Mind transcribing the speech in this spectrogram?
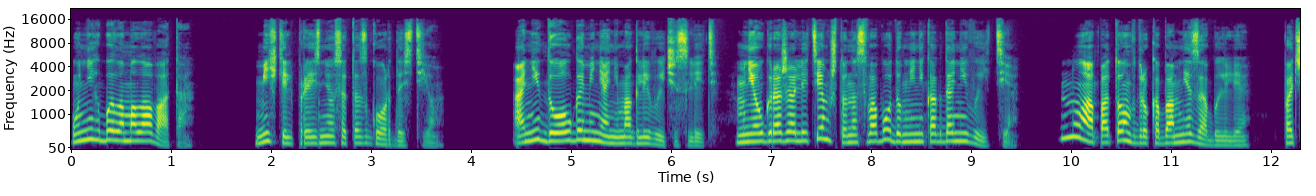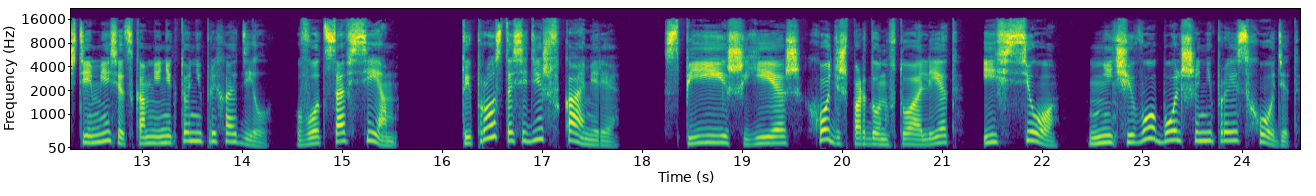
у них было маловато. Михкель произнес это с гордостью. Они долго меня не могли вычислить. Мне угрожали тем, что на свободу мне никогда не выйти. Ну, а потом вдруг обо мне забыли. Почти месяц ко мне никто не приходил. Вот совсем. Ты просто сидишь в камере. Спишь, ешь, ходишь, пардон, в туалет, и все. Ничего больше не происходит.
